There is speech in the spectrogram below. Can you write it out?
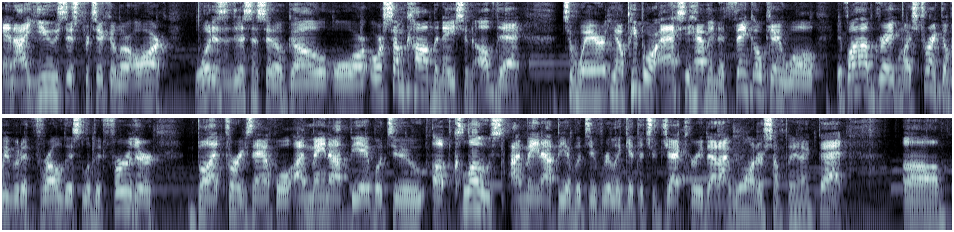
And i use this particular arc what is the distance it'll go or or some combination of that to where you know people are actually having to think okay well if i upgrade my strength i'll be able to throw this a little bit further. But for example i may not be able to up close i may not be able to really get the trajectory that i want or something like that. Um,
